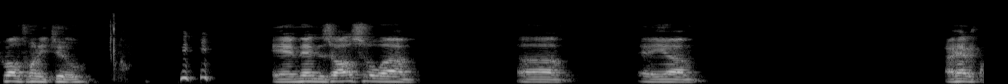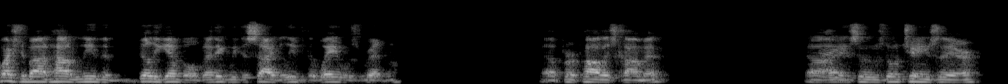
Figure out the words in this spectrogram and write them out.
twelve twenty-two. And then there's also, um, uh, a, um, I had a question about how to leave the building envelope, but I think we decided to leave it the way it was written. Uh, per Polly's comment. Uh, and so there was no change there.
